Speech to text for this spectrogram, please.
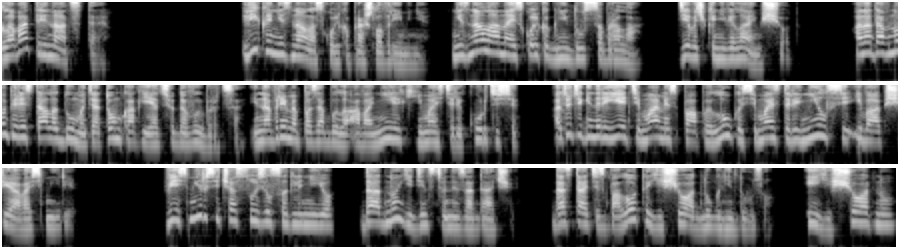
Глава 13. Вика не знала, сколько прошло времени. Не знала она и сколько гнедуз собрала. Девочка не вела им счет. Она давно перестала думать о том, как ей отсюда выбраться, и на время позабыла о ванильке и мастере Куртисе, о тете Генриетте, маме с папой, Лукасе, мастере Нилсе и вообще о Восьмире. Весь мир сейчас сузился для нее до одной единственной задачи — достать из болота еще одну гнедузу. И еще одну,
